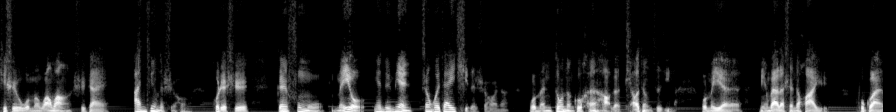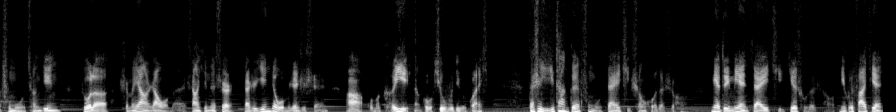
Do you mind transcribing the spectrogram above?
其实我们往往是在安静的时候，或者是跟父母没有面对面生活在一起的时候呢，我们都能够很好的调整自己。我们也明白了神的话语，不管父母曾经。做了什么样让我们伤心的事儿？但是因着我们认识神啊，我们可以能够修复这个关系。但是，一旦跟父母在一起生活的时候，面对面在一起接触的时候，你会发现，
